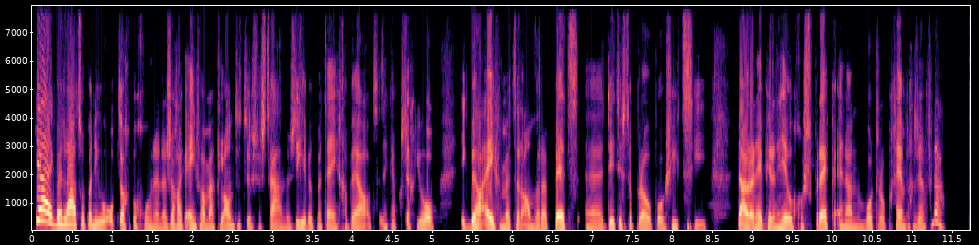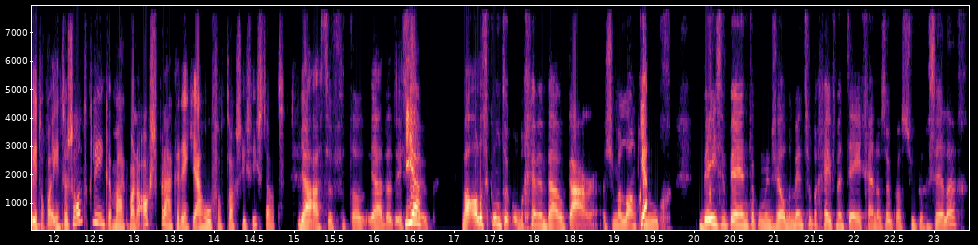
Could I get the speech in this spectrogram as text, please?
Ja, ik ben laatst op een nieuwe opdracht begonnen en daar zag ik een van mijn klanten tussen staan. Dus die heb ik meteen gebeld. En ik heb gezegd, joh, ik bel even met een andere pet. eh, dit is de propositie. Nou, dan heb je een heel gesprek en dan wordt er op een gegeven moment gezegd van, nou, vind het toch wel interessant klinken. Maak maar een afspraak. En denk, ja, hoe fantastisch is dat? Ja, ja, dat is Ja. leuk. Maar alles komt ook op een gegeven moment bij elkaar. Als je maar lang Ja. genoeg bezig bent, dan kom je dezelfde mensen op een gegeven moment tegen. En dat is ook wel super gezellig.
